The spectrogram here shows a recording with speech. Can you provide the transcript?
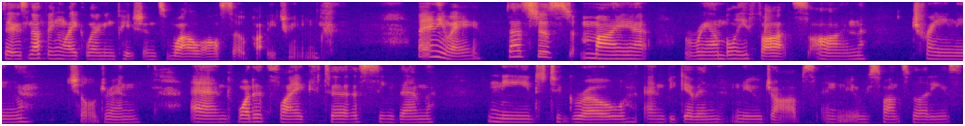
there's nothing like learning patience while also potty training. but anyway, that's just my rambly thoughts on training children and what it's like to see them need to grow and be given new jobs and new responsibilities.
